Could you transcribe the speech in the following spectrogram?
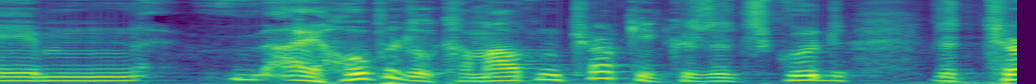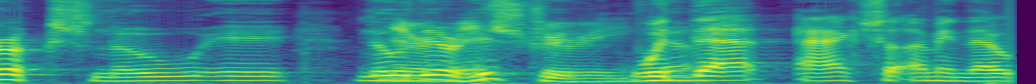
Um, I hope it'll come out in Turkey because it's good. The Turks know uh, know Their their, history. history. Would Yeah. that actually? I mean, that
